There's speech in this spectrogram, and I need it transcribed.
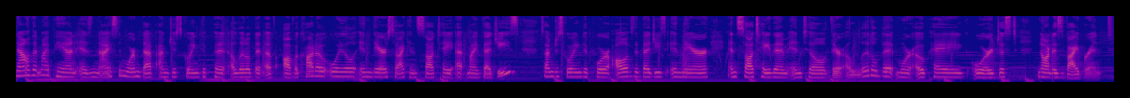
Now that my pan is nice and warmed up, I'm just going to put a little bit of avocado oil in there so I can saute up my veggies. So I'm just going to pour all of the veggies in there and saute them until they're a little bit more opaque or just not as vibrant.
